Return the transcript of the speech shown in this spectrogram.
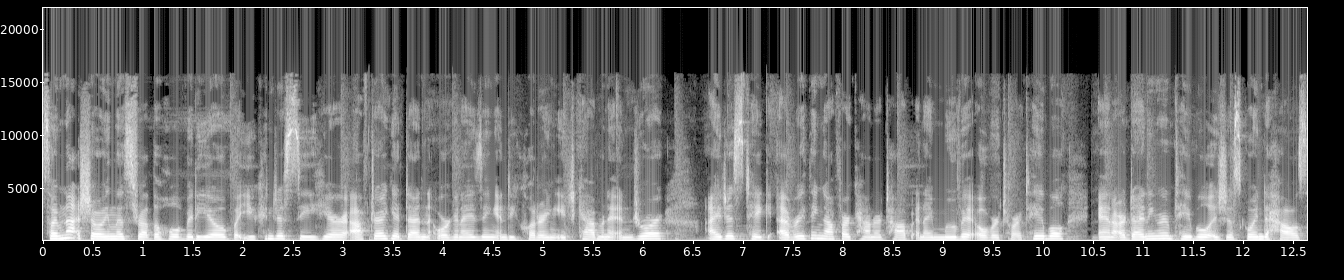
So I'm not showing this throughout the whole video, but you can just see here after I get done organizing and decluttering each cabinet and drawer, I just take everything off our countertop and I move it over to our table. And our dining room table is just going to house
